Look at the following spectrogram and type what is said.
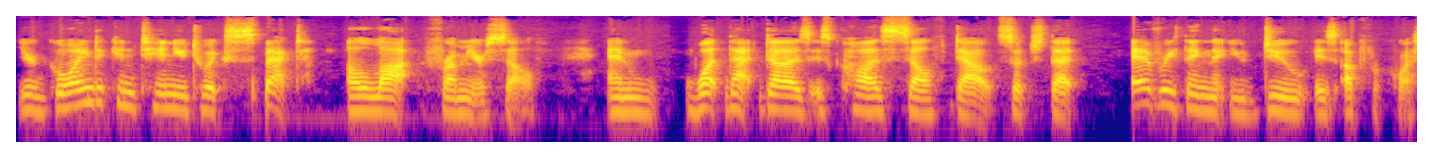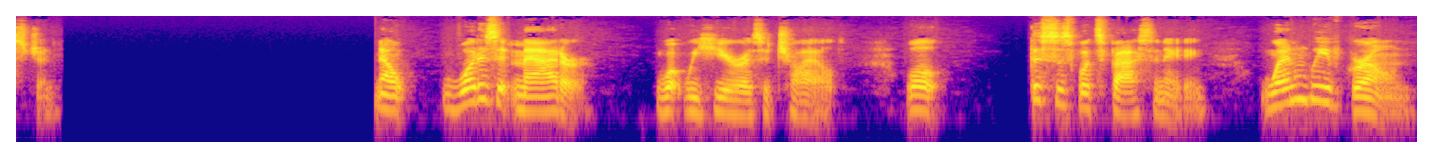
You're going to continue to expect a lot from yourself. And what that does is cause self doubt, such that everything that you do is up for question. Now, what does it matter what we hear as a child? Well, this is what's fascinating. When we've grown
